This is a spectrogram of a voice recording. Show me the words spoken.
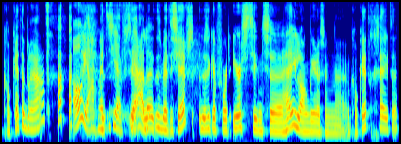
krokettenberaad. oh ja, met de chefs. Ja, ja, leuk. Dus met de chefs. Dus ik heb voor het eerst sinds uh, heel lang weer eens een, een kroket gegeten.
